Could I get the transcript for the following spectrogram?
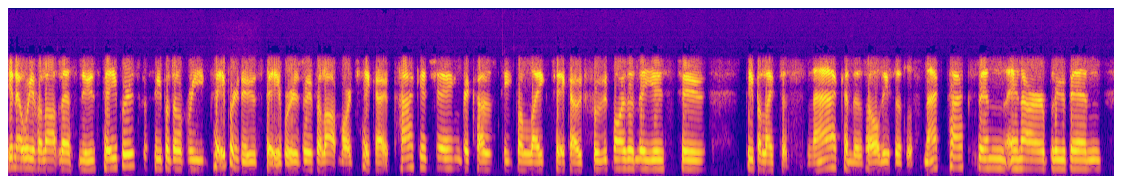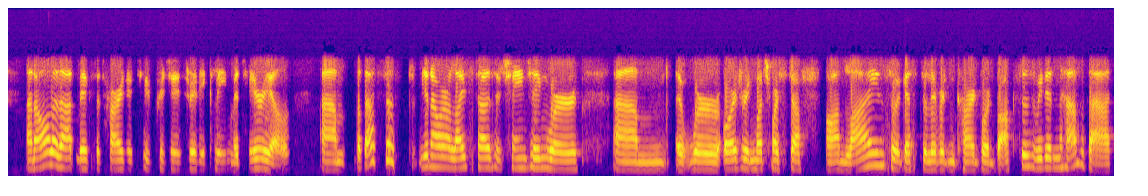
you know, we have a lot less newspapers because people don't read paper newspapers. We have a lot more takeout packaging because people like takeout food more than they used to. People like to snack, and there's all these little snack packs in in our blue bin, and all of that makes it harder to produce really clean material. Um, but that's just, you know, our lifestyles are changing. We're um, we're ordering much more stuff online, so it gets delivered in cardboard boxes. We didn't have that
